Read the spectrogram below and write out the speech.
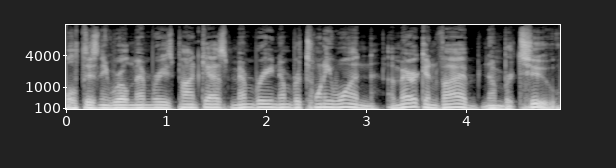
Walt Disney World Memories Podcast, memory number 21, American Vibe number 2.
